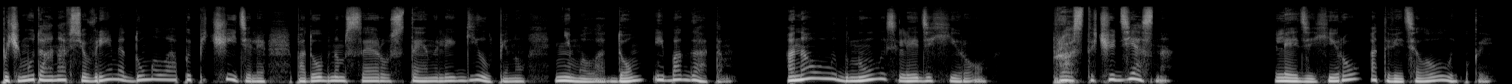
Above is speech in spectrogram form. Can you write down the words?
Почему-то она все время думала о попечителе, подобном сэру Стэнли Гилпину, немолодом и богатом. Она улыбнулась леди Хироу. «Просто чудесно!» Леди Хироу ответила улыбкой.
